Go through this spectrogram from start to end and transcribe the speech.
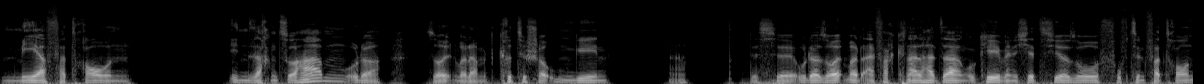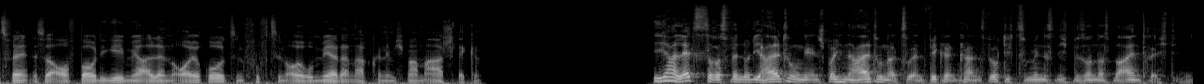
mehr Vertrauen in Sachen zu haben? Oder sollten wir damit kritischer umgehen? Ja, das, äh, oder sollten wir einfach knallhart sagen, okay, wenn ich jetzt hier so 15 Vertrauensverhältnisse aufbaue, die geben mir alle einen Euro, sind 15 Euro mehr, danach können die mich mal am Arsch lecken. Ja, letzteres, wenn du die Haltung, die entsprechende Haltung dazu entwickeln kannst, wird dich zumindest nicht besonders beeinträchtigen.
